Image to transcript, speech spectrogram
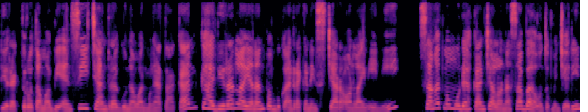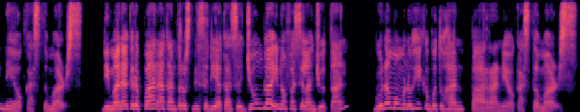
Direktur Utama BNC Chandra Gunawan mengatakan kehadiran layanan pembukaan rekening secara online ini sangat memudahkan calon nasabah untuk menjadi Neo Customers di mana ke depan akan terus disediakan sejumlah inovasi lanjutan guna memenuhi kebutuhan para neo customers.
